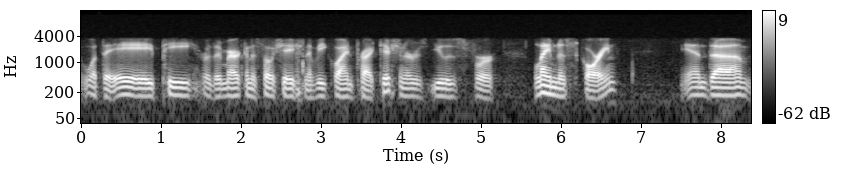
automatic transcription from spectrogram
what the AAEP or the American Association of Equine Practitioners use for lameness scoring. And um,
